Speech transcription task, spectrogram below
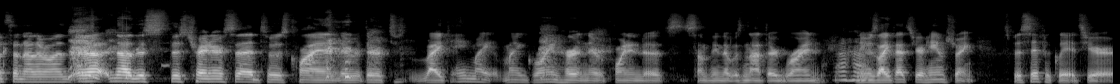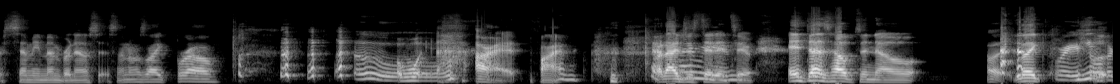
That's another one. Uh, no, this this trainer said to his client, they were they're t- like, "Hey, my my groin hurt," and they were pointing to something that was not their groin, and Uh-huh. he was like, "That's your hamstring." Specifically, it's your semimembranosus, and I was like, "Bro, Ooh. All right, fine," but I just I did it too. It does help to know, uh, like, You, you girdle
